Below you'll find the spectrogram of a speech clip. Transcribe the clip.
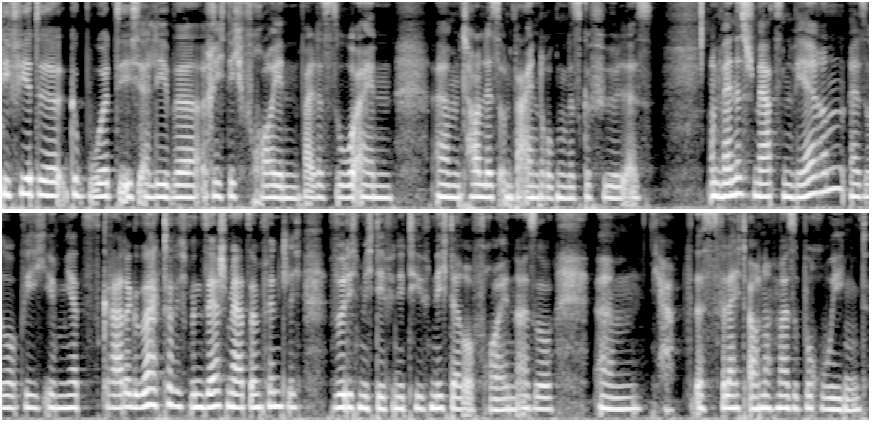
die vierte Geburt, die ich erlebe, richtig freuen, weil das so ein ähm, tolles und beeindruckendes Gefühl ist. Und wenn es Schmerzen wären, also wie ich eben jetzt gerade gesagt habe, ich bin sehr schmerzempfindlich, würde ich mich definitiv nicht darauf freuen. Also ähm, ja, das ist vielleicht auch nochmal so beruhigend.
